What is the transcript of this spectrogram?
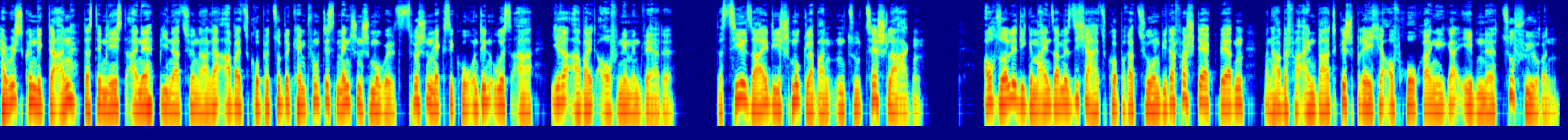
Harris kündigte an, dass demnächst eine binationale Arbeitsgruppe zur Bekämpfung des Menschenschmuggels zwischen Mexiko und den USA ihre Arbeit aufnehmen werde. Das Ziel sei, die Schmugglerbanden zu zerschlagen. Auch solle die gemeinsame Sicherheitskooperation wieder verstärkt werden, man habe vereinbart, Gespräche auf hochrangiger Ebene zu führen.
